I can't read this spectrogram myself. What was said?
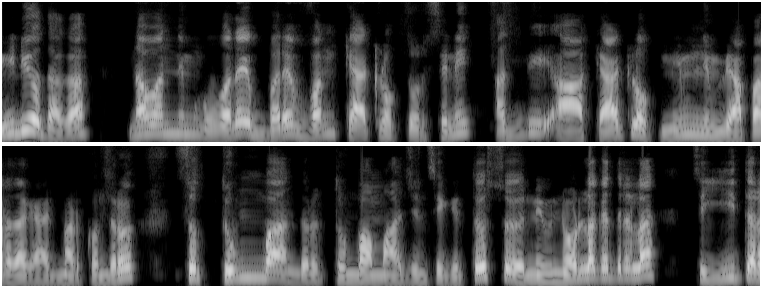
ವಿಡಿಯೋದಾಗ ನಾವ್ ಒಂದು ನಿಮ್ಗೆ ಒದೇ ಬರೇ ಒಂದ್ ಕ್ಯಾಟ್ಲಾಗ್ ತೋರಿಸ್ತೀನಿ ಅದಿ ಆ ಕ್ಯಾಟ್ಲಾಗ್ ನಿಮ್ ನಿಮ್ ವ್ಯಾಪಾರದಾಗ ಆ್ಯಡ್ ಮಾಡ್ಕೊಂಡ್ರು. ಸೊ ತುಂಬಾ ಅಂದ್ರೆ ತುಂಬಾ ಮಾರ್ಜಿನ್ ಸಿಗಿತ್ತು. ಸೊ ನೀವು ನೋಡ್ಲಾಗದ್ರಲ್ಲ ಸೊ ಈ ತರ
